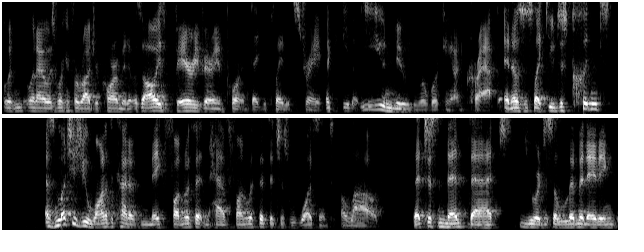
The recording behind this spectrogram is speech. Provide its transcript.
when when I was working for Roger Corman, it was always very very important that you played it straight. Like you know, you knew you were working on crap, and it was just like you just couldn't, as much as you wanted to kind of make fun with it and have fun with it, that just wasn't allowed. That just meant that you were just eliminating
